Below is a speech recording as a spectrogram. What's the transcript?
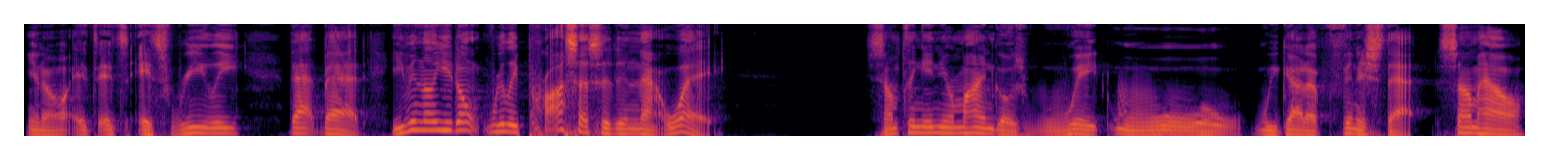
You know, it's it's it's really that bad. Even though you don't really process it in that way, something in your mind goes, "Wait, whoa, we got to finish that." Somehow,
